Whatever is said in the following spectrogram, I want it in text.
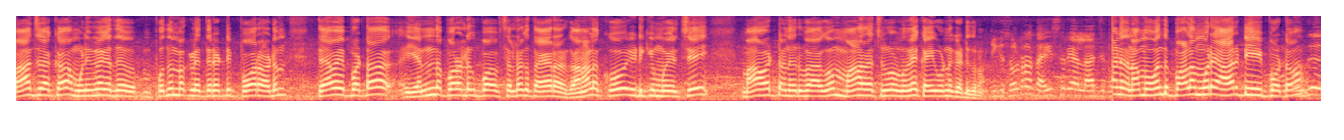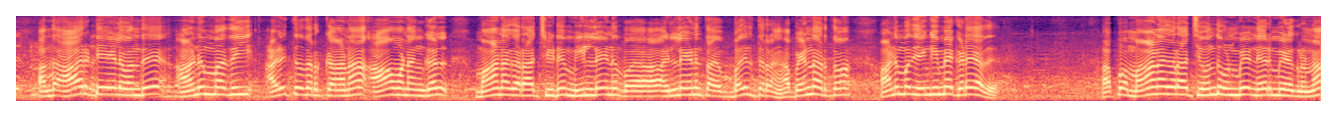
பாஜக முழுமையாக இது பொதுமக்களை திரட்டி போராடும். தேவைப்பட்டால் எந்த போராட்டத்துக்கு போ செல்றதுக்கு தயாராக இருக்கும். அதனால் கோவில் இடிக்கும் முயற்சியை மாவட்ட நிர்வாகம் மாநகராட்சி நிலையை கைவிடணும் கேட்டுக்கிறோம் நம்ம வந்து பல முறை ஆர்டிஐ போட்டோம். அந்த ஆர்டிஐயில் வந்து அனுமதி அளித்ததற்கான ஆவணங்கள் மாநகராட்சியிடம் இல்லைன்னு இல்லைன்னு பதில் தர்றாங்க அப்போ என்ன அர்த்தம்? அனுமதி எங்கேயுமே கிடையாது. அப்போ மாநகராட்சி வந்து உண்மையிலே நேர்மையாக எடுக்கணும்னா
